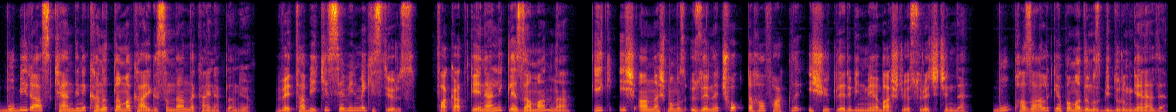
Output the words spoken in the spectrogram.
Bu biraz kendini kanıtlama kaygısından da kaynaklanıyor. Ve tabii ki sevilmek istiyoruz. Fakat genellikle zamanla ilk iş anlaşmamız üzerine çok daha farklı iş yükleri binmeye başlıyor süreç içinde. Bu pazarlık yapamadığımız bir durum genelde.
